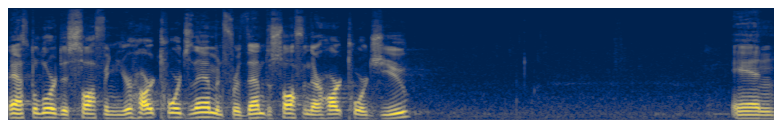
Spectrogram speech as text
ask the Lord to soften your heart towards them and for them to soften their heart towards you. And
